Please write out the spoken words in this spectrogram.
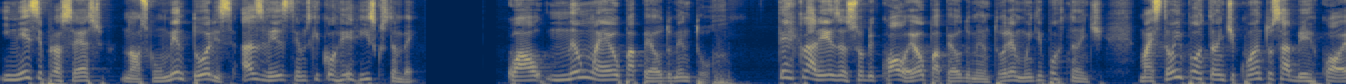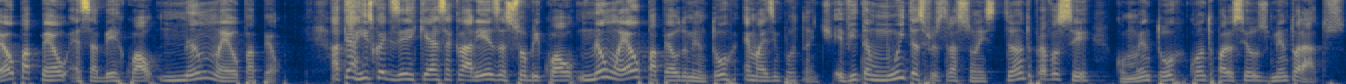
E nesse processo, nós, como mentores, às vezes temos que correr riscos também. Qual não é o papel do mentor? Ter clareza sobre qual é o papel do mentor é muito importante, mas tão importante quanto saber qual é o papel é saber qual não é o papel. Até arrisco a dizer que essa clareza sobre qual não é o papel do mentor é mais importante. Evita muitas frustrações, tanto para você como mentor, quanto para os seus mentorados.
